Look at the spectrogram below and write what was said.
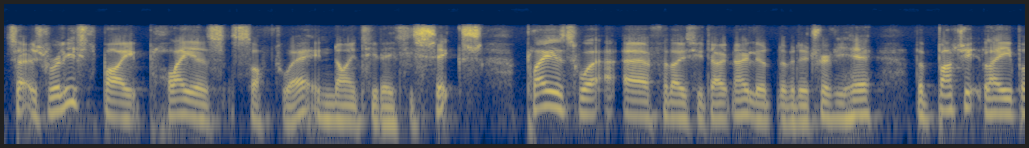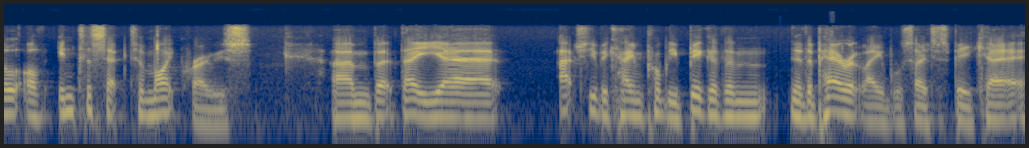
So it was released by Players Software in 1986. Players were, uh, for those who don't know, a little bit of trivia here, the budget label of Interceptor Micros. Um, but they uh, actually became probably bigger than you know, the parent label, so to speak. Uh,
